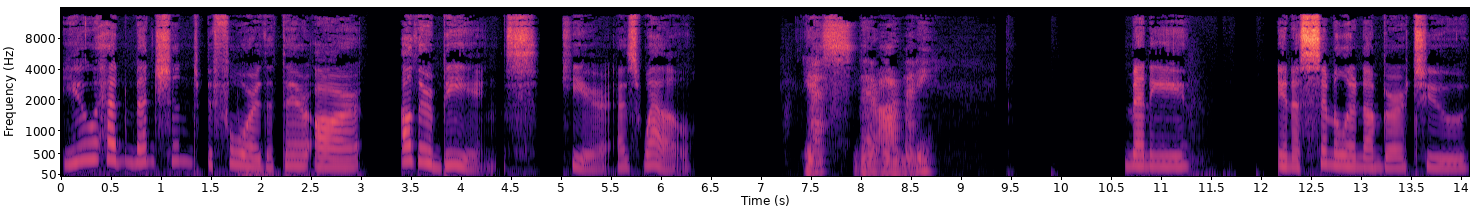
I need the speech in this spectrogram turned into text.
You had mentioned before that there are other beings here as well. Yes, there are many. Many in a similar number to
